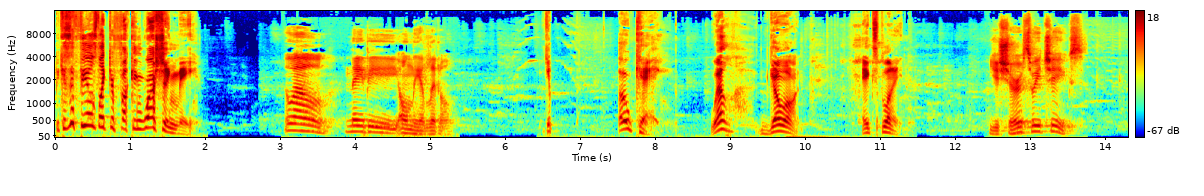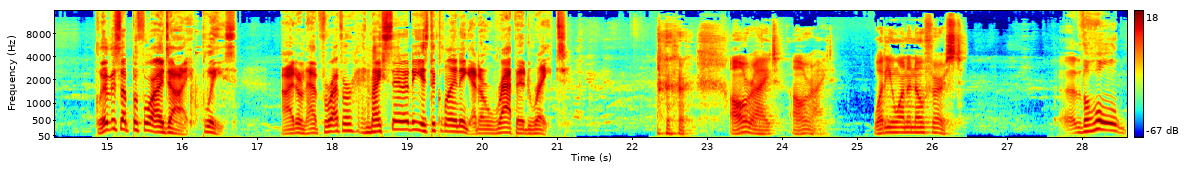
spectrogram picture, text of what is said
Because it feels like you're fucking rushing me. Well, maybe only a little. Yep. Okay. Well, go on. Explain. You sure, sweet cheeks? Clear this up before I die, please. I don't have forever, and my sanity is declining at a rapid rate. all right, all right. What do you want to know first? Uh, the whole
